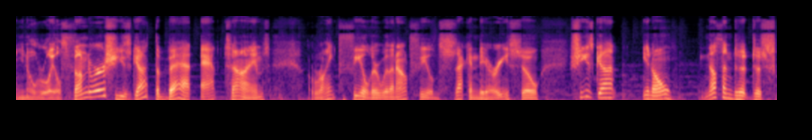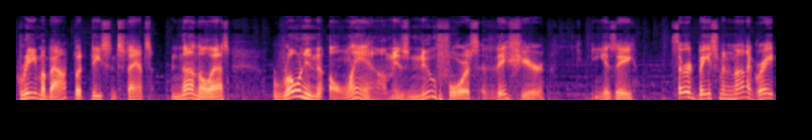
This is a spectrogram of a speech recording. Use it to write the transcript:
You know, Royal Thunderer, she's got the bat at times. Right fielder with an outfield secondary, so she's got, you know, nothing to, to scream about, but decent stats nonetheless, Ronan Lamb is new for us this year. He is a third baseman, not a great,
